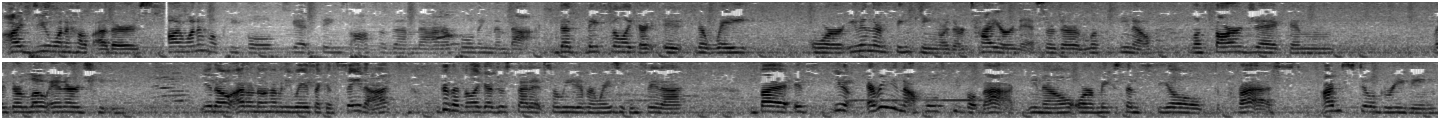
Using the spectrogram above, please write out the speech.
I do want to help others. I want to help people get things off of them that are holding them back, that they feel like are, it, their weight or even their thinking or their tiredness or their, you know, lethargic and like they're low energy. You know, I don't know how many ways I can say that because I feel like I just said it so many different ways you can say that but it's, you know, everything that holds people back, you know, or makes them feel depressed, I'm still grieving.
